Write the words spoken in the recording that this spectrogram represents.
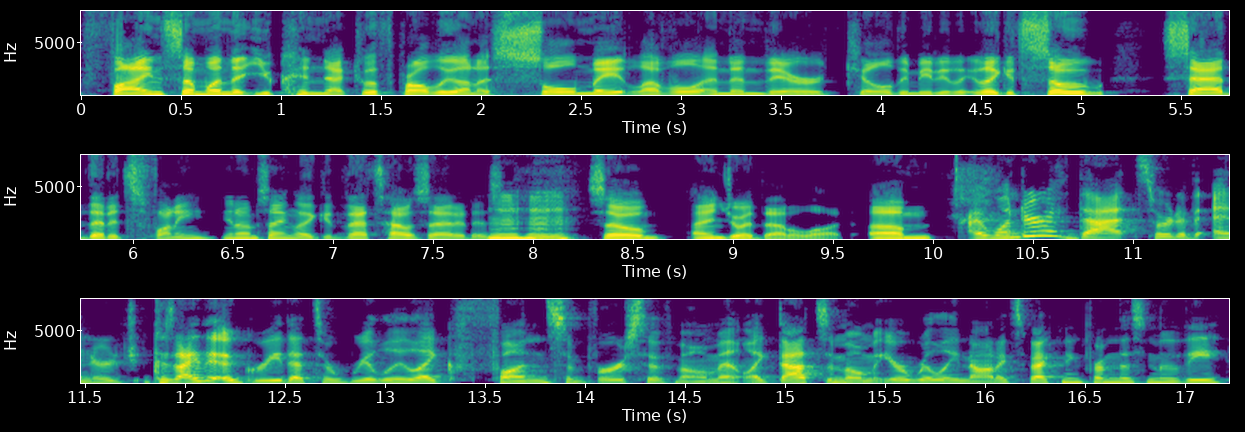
find someone that you connect with probably on a soulmate level, and then they're killed immediately. Like it's so sad that it's funny. You know what I'm saying? Like that's how sad it is. Mhm. So I enjoyed that a lot. Um, I wonder if that sort of energy, because I agree that's a really like fun, subversive moment. Like that's a moment you're really not expecting from this movie.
